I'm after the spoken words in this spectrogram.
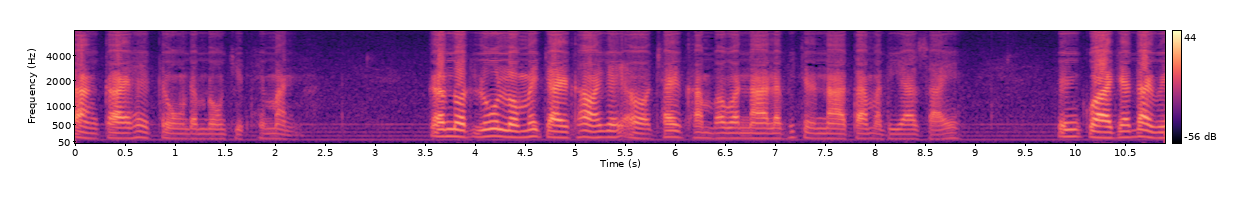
ตั้งกายให้ตรงดำรงจิตให้มั่นกำหนดรู้ลมให้ใจเข้าให้ใจออกใช้คำภาวนาและพิจารณาตามอัธยาศัยจนกว่าจะได้เว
